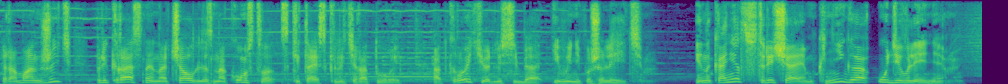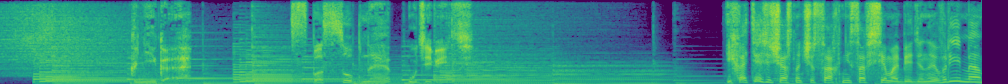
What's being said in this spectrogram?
Роман «Жить» – прекрасное начало для знакомства с китайской литературой. Откройте ее для себя, и вы не пожалеете. И, наконец, встречаем книга «Удивление». Книга, способная удивить. И хотя сейчас на часах не совсем обеденное время,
